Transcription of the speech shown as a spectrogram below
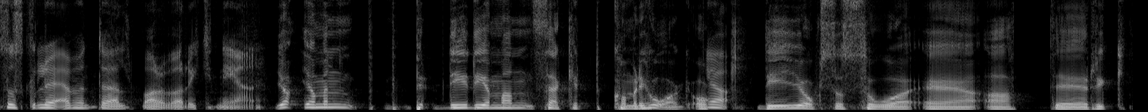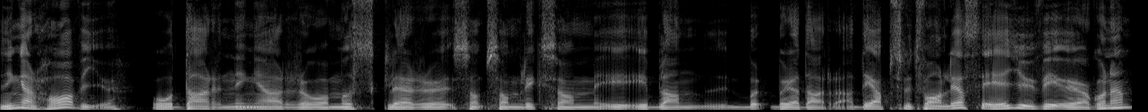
så skulle det eventuellt bara vara ryckningar. Ja, ja, men det är det man säkert kommer ihåg. Och Ja. det är ju också så eh, att eh, ryckningar har vi ju. Och darrningar och muskler som, som liksom i, ibland börjar darra. Det absolut vanligaste är ju vid ögonen.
